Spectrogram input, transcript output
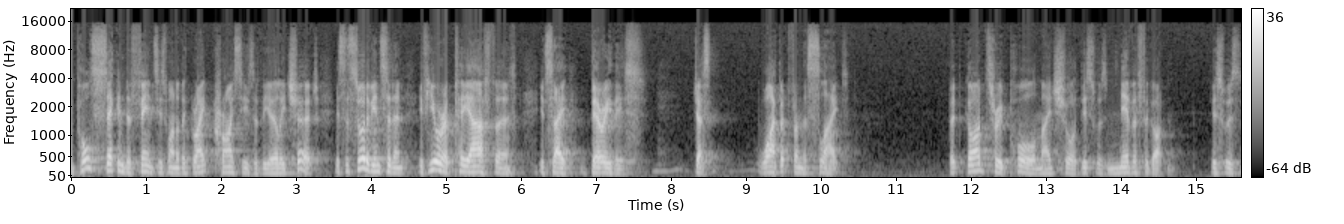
And Paul's second defense is one of the great crises of the early church. It's the sort of incident, if you were a PR firm, you'd say, bury this, just wipe it from the slate. But God, through Paul, made sure this was never forgotten. This was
